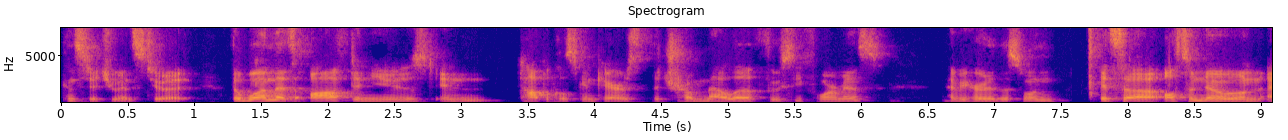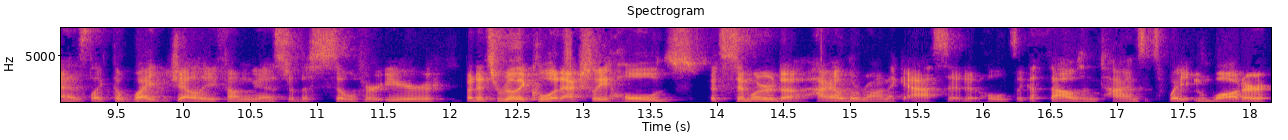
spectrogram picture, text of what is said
constituents to it. The one that's often used in topical skincare is the Tremella fusiformis. Have you heard of this one? It's uh, also known as like the white jelly fungus or the silver ear, but it's really cool. It actually holds, it's similar to hyaluronic acid. It holds like a thousand times its weight in water.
